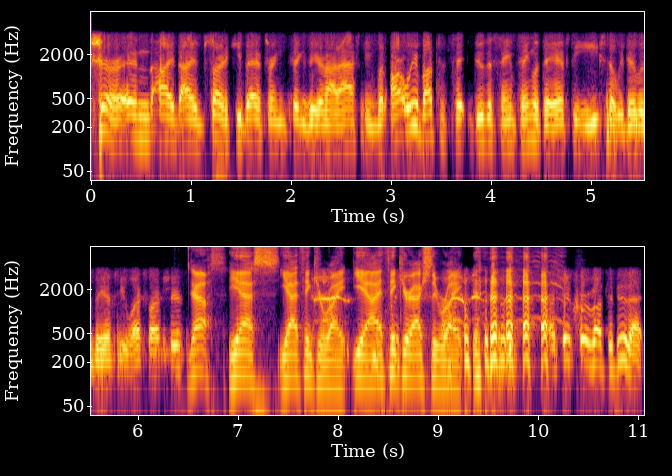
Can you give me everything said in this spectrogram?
sure, and I, am sorry to keep answering things that you're not asking, but aren't we about to th- do the same thing with the AFC East that we did with the AFC West last year? Yes. Yes. Yeah, I think you're right. Yeah, I think you're actually right. I think we're about to do that.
